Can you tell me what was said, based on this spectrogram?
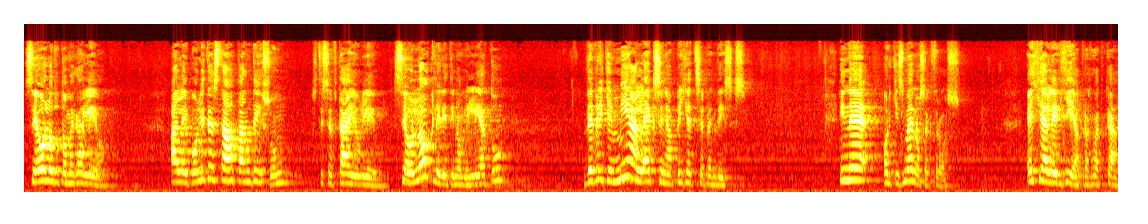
σε όλο του το μεγαλείο. Αλλά οι πολίτες θα απαντήσουν στις 7 Ιουλίου. Σε ολόκληρη την ομιλία του δεν βρήκε μία λέξη να πει για τις επενδύσεις. Είναι ορκισμένος εχθρός. Έχει αλλεργία πραγματικά.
